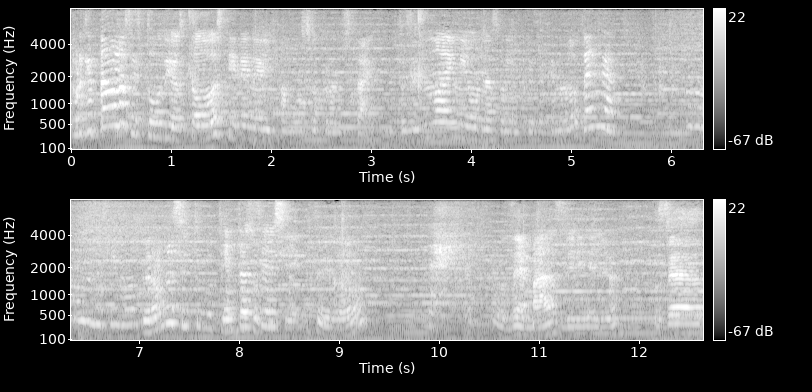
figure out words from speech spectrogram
Porque todos los estudios, todos tienen el famoso time. Entonces no hay ni una sola empresa que no lo tenga. Pero aún así tuvo tiempo Entonces- suficiente, ¿no? De más, diría yo. O sea,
